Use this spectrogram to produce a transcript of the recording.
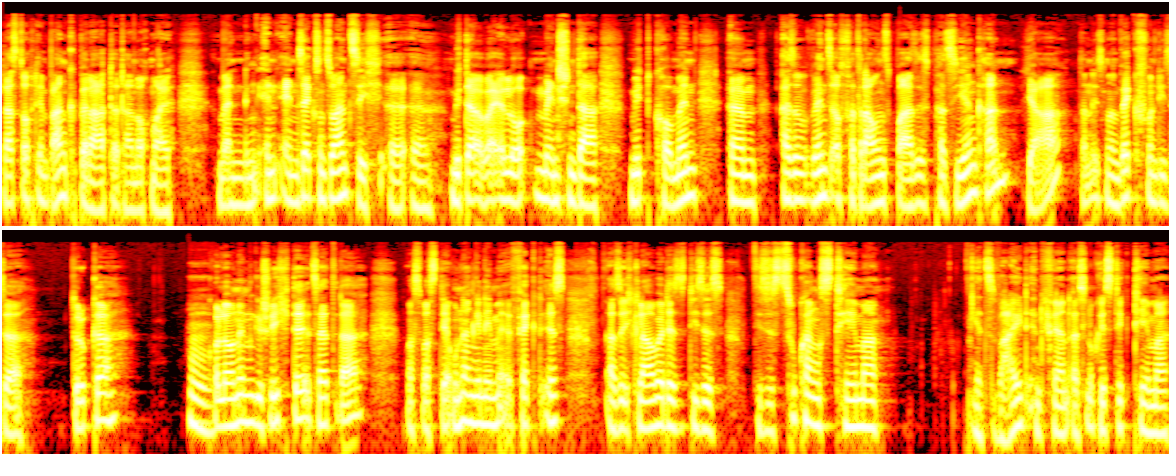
lass doch den Bankberater da nochmal, N, N26 äh, äh, mit dabei Menschen da mitkommen. Ähm, also wenn es auf Vertrauensbasis passieren kann, ja, dann ist man weg von dieser Drücker hm. Kolonnengeschichte etc., was, was der unangenehme Effekt ist. Also ich glaube, dass dieses, dieses Zugangsthema jetzt weit entfernt als Logistikthema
